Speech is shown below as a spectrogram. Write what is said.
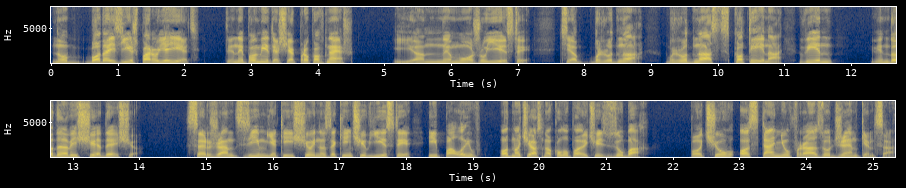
Ну, бодай з'їж пару яєць. Ти не помітиш, як проковтнеш. Я не можу їсти. Ця брудна, брудна скотина. Він. Він додав іще дещо. Сержант Зім, який щойно закінчив їсти і палив, одночасно колупаючись в зубах, почув останню фразу Дженкінса.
